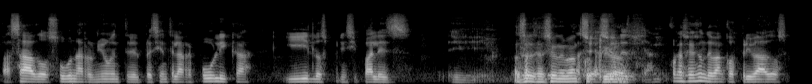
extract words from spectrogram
pasados hubo una reunión entre el presidente de la República y los principales eh, asociaciones de bancos privados. Con la Asociación de Bancos Privados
